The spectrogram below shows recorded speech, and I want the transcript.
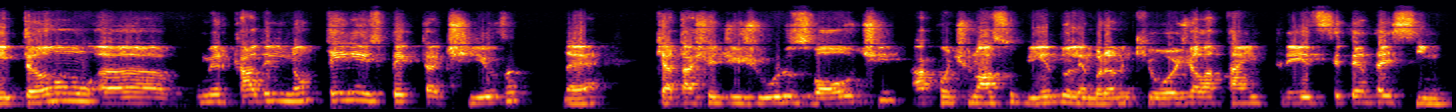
Então, o mercado ele não tem a expectativa né, que a taxa de juros volte a continuar subindo, lembrando que hoje ela está em 13,75.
